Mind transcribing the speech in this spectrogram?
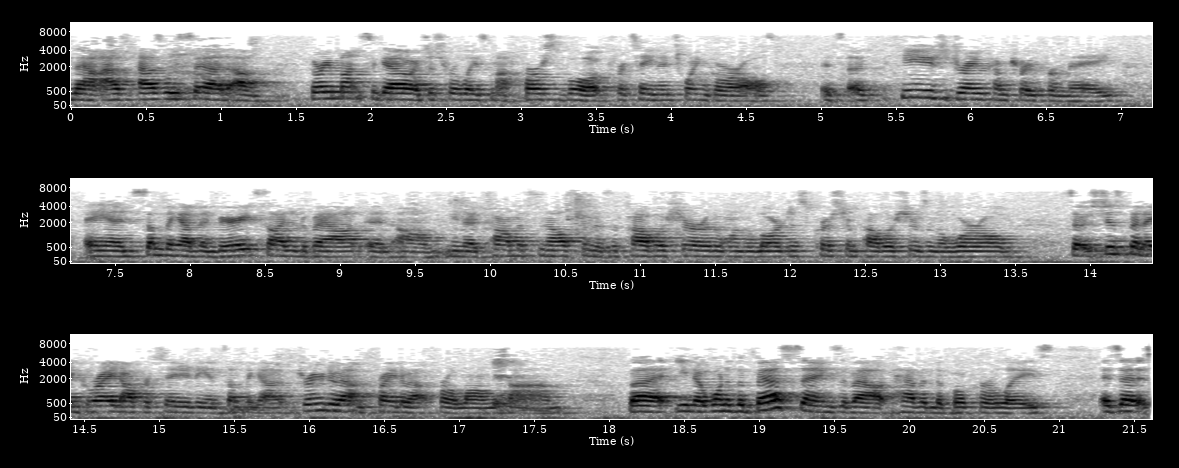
Now, as, as we said, um, three months ago, I just released my first book for teen and tween girls. It's a huge dream come true for me and something I've been very excited about. And, um, you know, Thomas Nelson is a publisher, one of the largest Christian publishers in the world. So it's just been a great opportunity and something I've dreamed about and prayed about for a long time. But, you know, one of the best things about having the book released is that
